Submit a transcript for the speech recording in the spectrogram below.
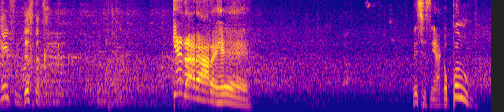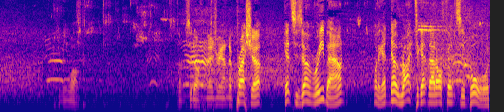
came from distance. Get that out of here. This is the angle. Boom. Meanwhile, dumps it off. Mejri under pressure. Gets his own rebound. Well, he had no right to get that offensive board.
